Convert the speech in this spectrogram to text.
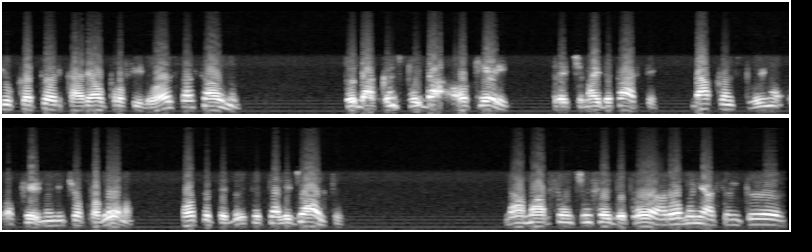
jucători care au profilul ăsta sau nu? Tu dacă îmi spui da, ok, trece mai departe. Dacă îmi spui nu, ok, nu nicio problemă. Poți să te duci să-ți alegi altul. N-am absolut niciun fel de problemă. În România sunt uh,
